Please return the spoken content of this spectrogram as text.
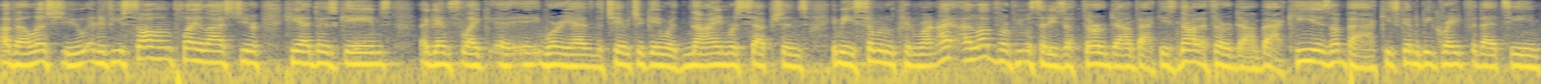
of LSU. And if you saw him play last year, he had those games against like uh, where he had the championship game with nine receptions. I mean, someone who can run. I, I love when people said he's a third down back. He's not a third down back. He is a back. He's going to be great for that team,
